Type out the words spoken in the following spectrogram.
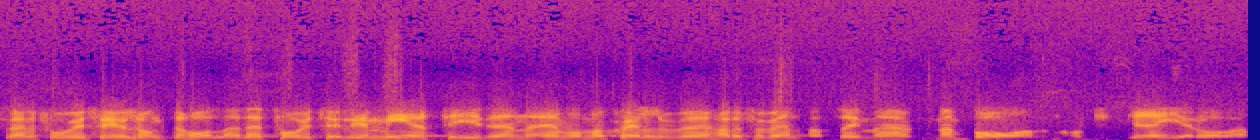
Sen får vi se hur långt det håller. Det tar ju tydligen mer tid än, än vad man själv eh, hade förväntat sig med, med barn och grejer då va.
